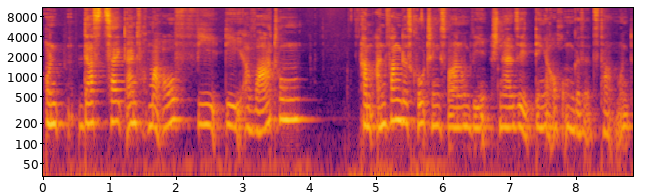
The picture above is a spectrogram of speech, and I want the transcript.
Und das zeigt einfach mal auf, wie die Erwartungen am Anfang des Coachings waren und wie schnell sie Dinge auch umgesetzt haben. Und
